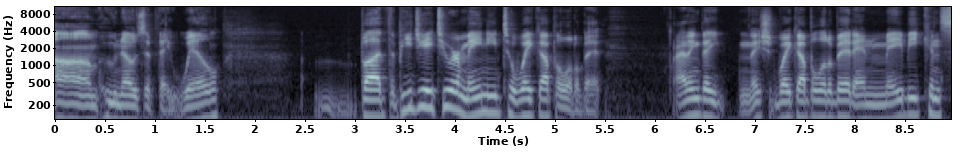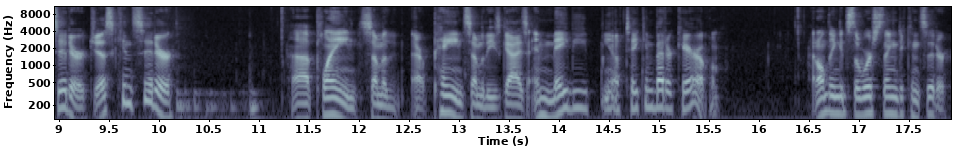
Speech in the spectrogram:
Um, who knows if they will. But the pga tour may need to wake up a little bit I think they they should wake up a little bit and maybe consider, just consider, uh, playing some of or paying some of these guys and maybe you know taking better care of them. I don't think it's the worst thing to consider,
